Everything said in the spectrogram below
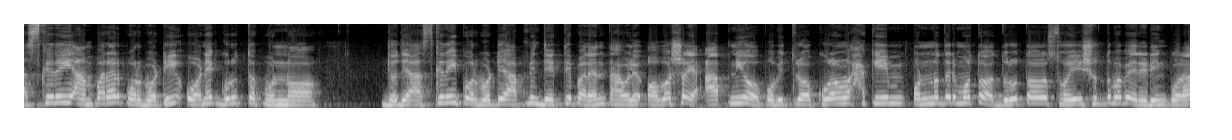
আজকের এই আম্পায়ার পর্বটি অনেক গুরুত্বপূর্ণ। যদি আজকের এই পর্বটি আপনি দেখতে পারেন, তাহলে অবশ্যই আপনিও পবিত্র কুরআন হাকিম অন্যদের মতো দ্রুত, সহি, শুদ্ধভাবে রিডিং পড়া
